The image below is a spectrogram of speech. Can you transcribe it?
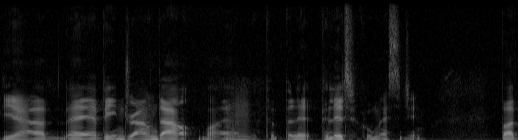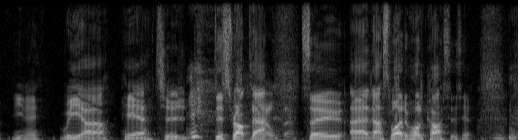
yeah, they're being drowned out by mm. p- political messaging. But you know, we are here to disrupt that. that. So uh, that's why the podcast is here.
